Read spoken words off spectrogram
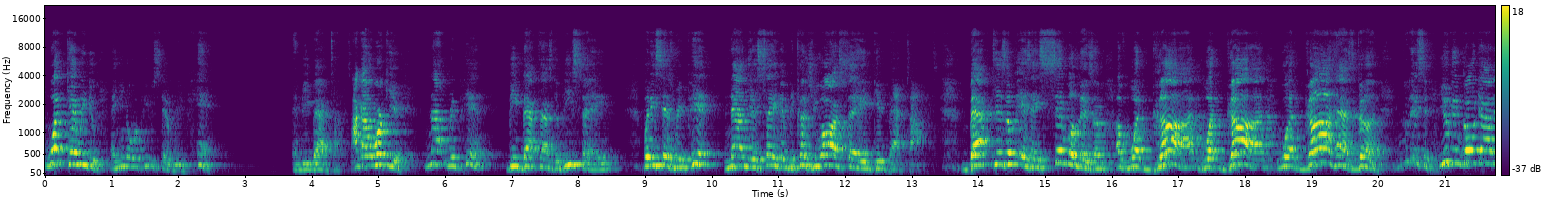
What can we do? And you know what people said? Repent and be baptized. I got to work here. Not repent, be baptized to be saved, but he says, Repent, now you're saved, and because you are saved, get baptized. Baptism is a symbolism of what God, what God, what God has done. Listen, you can go down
